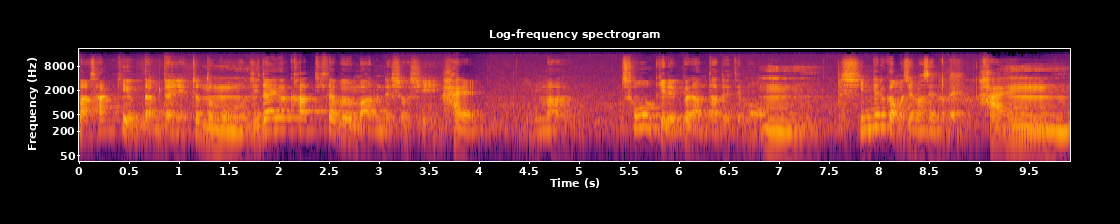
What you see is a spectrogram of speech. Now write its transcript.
まあ、さっき言ったみたいにちょっともう時代が変わってきた部分もあるんでしょうし、はい。まあ長期でプラン立ててもうん。死んでるかもしれませんので、はい、うん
